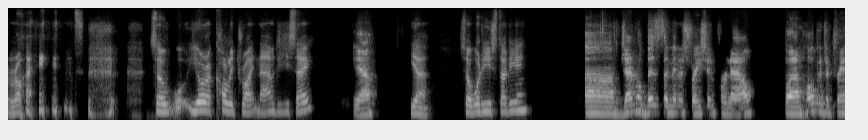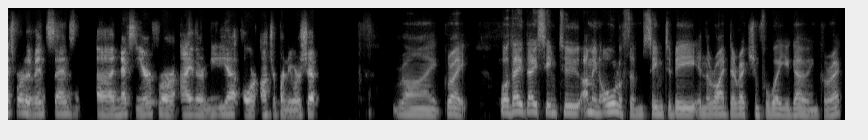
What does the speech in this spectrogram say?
Right so you're at college right now did you say Yeah. yeah so what are you studying um, general business administration for now, but I'm hoping to transfer to Vincennes uh, next year for either media or entrepreneurship. Right, great. Well, they they seem to, I mean, all of them seem to be in the right direction for where you're going, correct?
